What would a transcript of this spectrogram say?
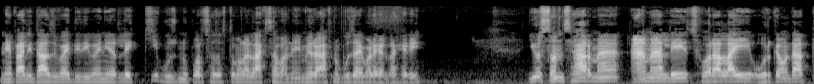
नेपाली दाजुभाइ दिदीबहिनीहरूले के बुझ्नुपर्छ जस्तो मलाई लाग्छ भने मेरो आफ्नो बुझाइबाट हेर्दाखेरि यो संसारमा आमाले छोरालाई हुर्काउँदा त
